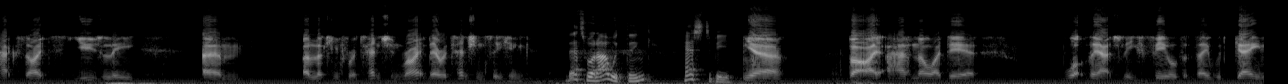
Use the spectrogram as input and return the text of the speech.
hack sites usually um, are looking for attention, right? They're attention seeking. that's what I would think. Has to be. Yeah, but I, I have no idea what they actually feel that they would gain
